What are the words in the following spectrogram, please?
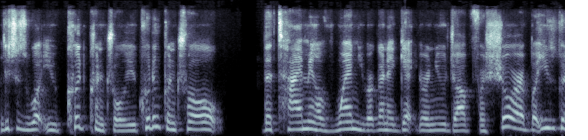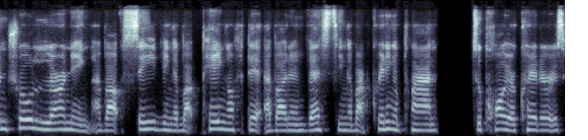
This is what you could control. You couldn't control the timing of when you are going to get your new job for sure but you control learning about saving about paying off debt about investing about creating a plan to call your creditors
